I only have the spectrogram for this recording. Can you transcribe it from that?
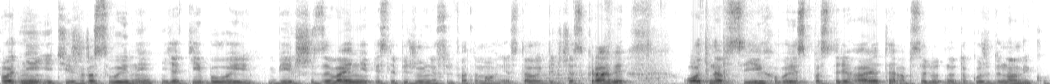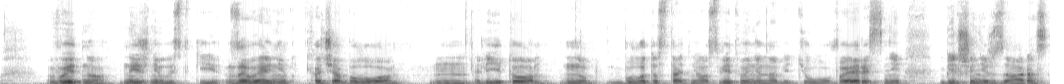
одні і ті ж рослини, які були більш зелені, після підживлення сульфату магнію стали більш яскраві. От на всіх ви спостерігаєте абсолютно таку ж динаміку. Видно, нижні листки зелені, хоча було літо, ну, було достатньо освітлення навіть у вересні, більше, ніж зараз.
